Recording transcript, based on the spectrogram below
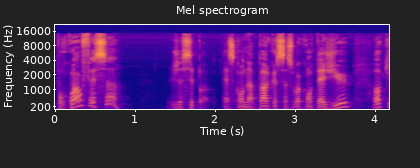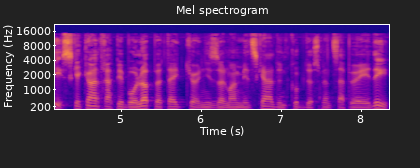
Pourquoi on fait ça? Je sais pas. Est-ce qu'on a peur que ça soit contagieux? OK, si quelqu'un attrape Ebola, peut-être qu'un isolement médical d'une couple de semaines, ça peut aider.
